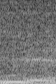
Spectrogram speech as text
Yeah.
